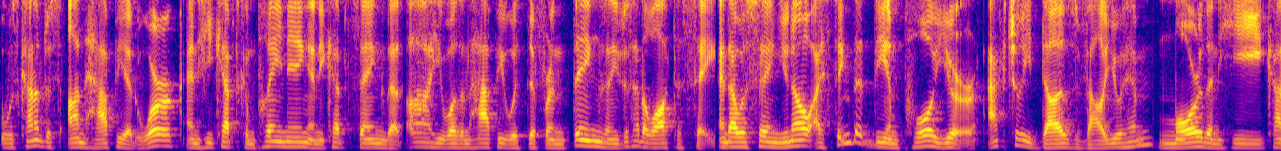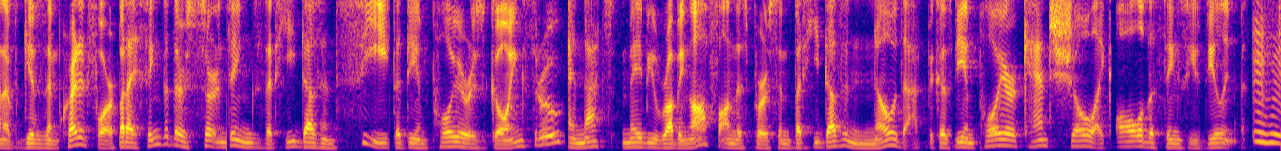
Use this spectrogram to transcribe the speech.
was kind of just unhappy at work and he kept complaining and he kept saying that ah he wasn't happy with different things and he just had a lot to say. And I was saying, you know, I think that the employer actually does value him more than he kind of gives them credit for, but I think that there's certain things that he doesn't see that the employer is going through and that's maybe rubbing off on this person, but he doesn't know that because the employer can't show like all the things he's dealing with. Mhm.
